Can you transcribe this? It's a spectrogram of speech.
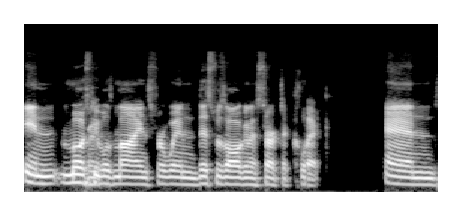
in most right. people's minds for when this was all going to start to click. And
